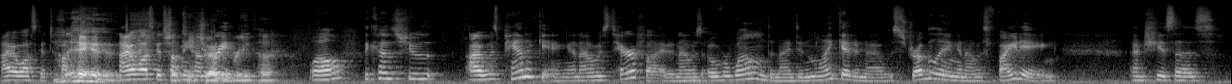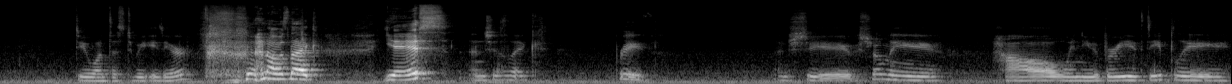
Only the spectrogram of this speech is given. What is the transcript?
Ayahuasca taught me, ayahuasca She'll taught me how to breathe. to breathe, huh? Well, because she was, I was panicking and I was terrified and I was mm. overwhelmed and I didn't like it and I was struggling and I was fighting. And she says, Do you want this to be easier? and I was like, Yes. And she's like, Breathe. And she showed me how when you breathe deeply,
